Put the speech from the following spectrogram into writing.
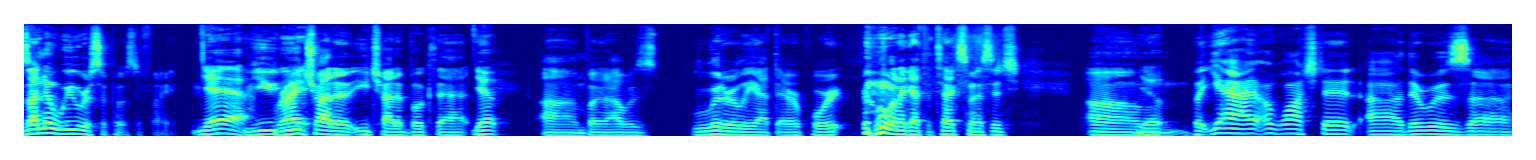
Because I know we were supposed to fight. Yeah. you right. you try to you try to book that. Yep. um, but I was literally at the airport when I got the text message. Um, Yep. But yeah, I, I watched it. Uh, there was uh,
